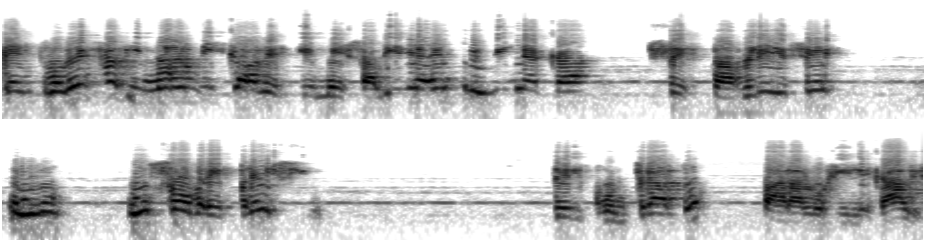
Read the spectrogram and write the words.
Dentro de esa dinámica de que me salí de adentro y vine acá, se establece un, un sobreprecio del contrato para los ilegales.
